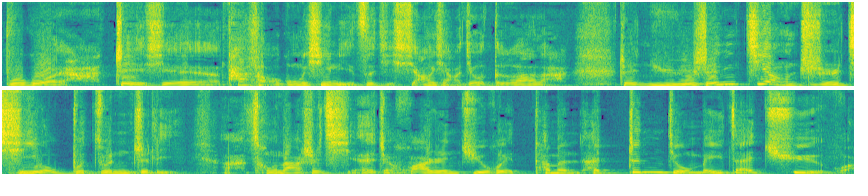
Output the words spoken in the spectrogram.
不过呀，这些她老公心里自己想想就得了。这女神降旨，岂有不尊之理啊？从那时起，哎这华人聚会，他们还真就没再去过。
